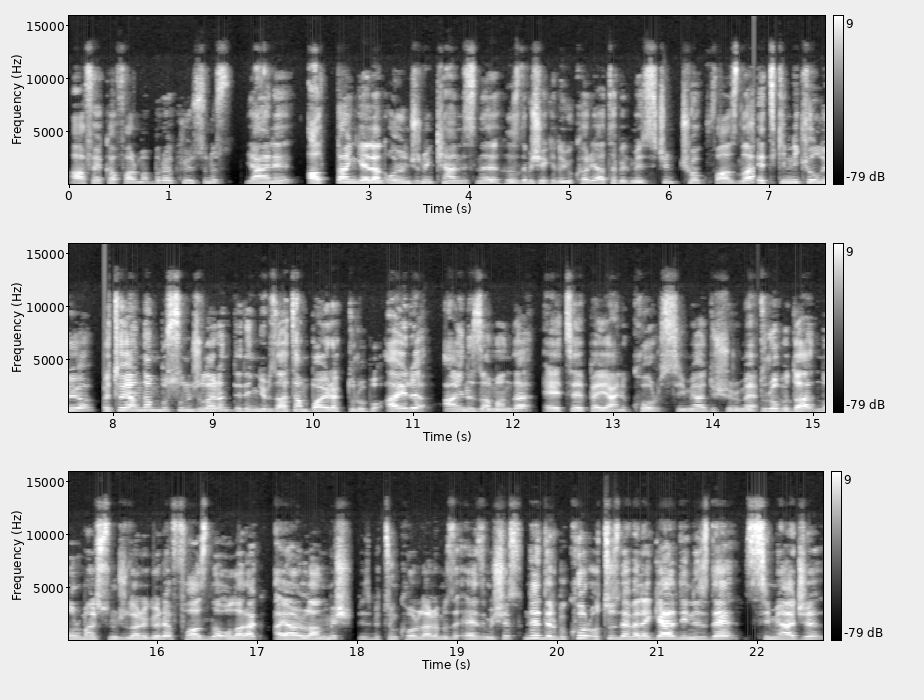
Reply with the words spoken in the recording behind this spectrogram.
AFK farma bırakıyorsunuz. Yani alttan gelen oyuncunun kendisini hızlı bir şekilde yukarıya atabilmesi için çok fazla etkinlik oluyor. Öte yandan bu sunucuların dediğim gibi zaten bayrak drop'u ayrı. Aynı zamanda ETP yani core simya düşürme drop'u da normal sunuculara göre fazla olarak ayarlanmış. Biz bütün core'larımızı ezmişiz. Nedir bu core? 30 levele geldiğinizde simyacı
